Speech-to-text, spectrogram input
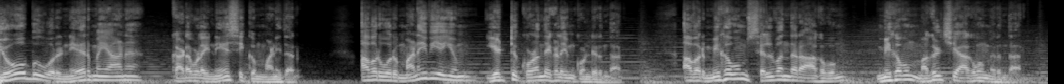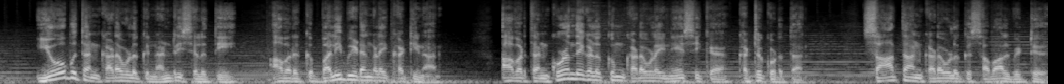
யோபு ஒரு நேர்மையான கடவுளை நேசிக்கும் மனிதர் அவர் ஒரு மனைவியையும் எட்டு குழந்தைகளையும் கொண்டிருந்தார். அவர் மிகவும் செல்வந்தராகவும் மிகவும் மகிழ்ச்சியாகவும் இருந்தார். யோபு தன் கடவுளுக்கு நன்றி செலுத்தி அவருக்கு பலிபீடங்களை கட்டினார். அவர் தன் குழந்தைகளுக்கும் கடவுளை நேசிக்க கற்றுக் கொடுத்தார். சாத்தான் கடவுளுக்கு சவால் விட்டு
